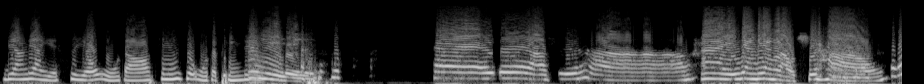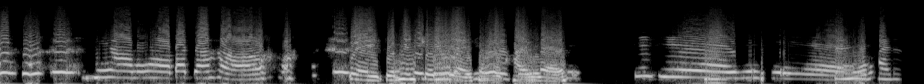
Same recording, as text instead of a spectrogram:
亮亮也是有五的哦，今天是五的频率。嗨，各位老师好！嗨，亮亮老师好！你好，你好，大家好！对，昨天生日，生日快乐！谢谢，谢谢，生日快乐！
